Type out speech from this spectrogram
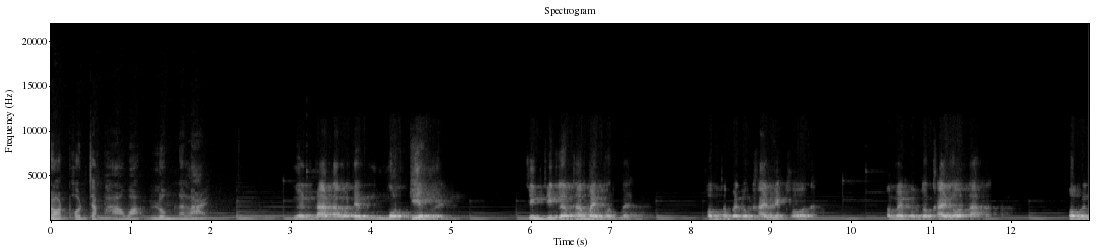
รอดพ้นจากภาวะล้มละลาย เงินตราต่างประเทศหมดเกลี้ยงเลย จริง ๆ แล้วถ้าไม่หมดนะผมทำไมต้องขายเมคคอล่ะทำไมผมต้องขายลอตัสล่ะเพราะมัน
